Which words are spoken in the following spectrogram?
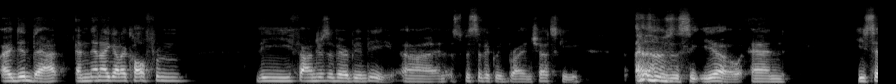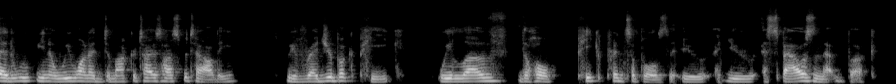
I did that, and then I got a call from the founders of Airbnb, uh, and specifically Brian Chesky, who's the CEO, and he said, you know, we want to democratize hospitality. We've read your book Peak. We love the whole peak principles that you you espouse in that book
